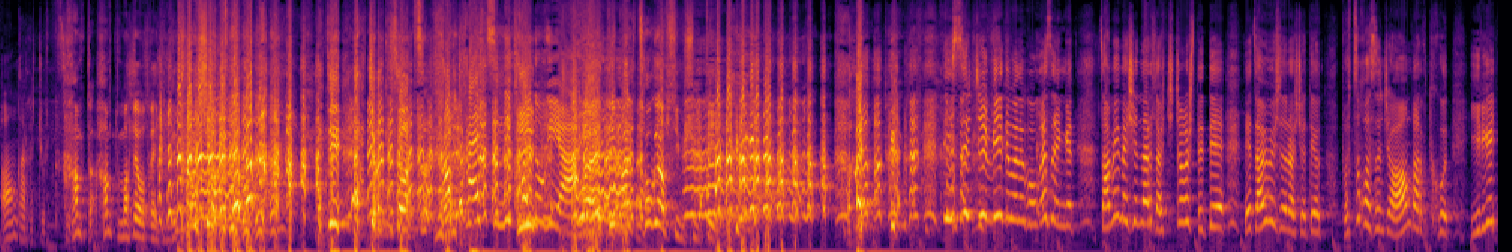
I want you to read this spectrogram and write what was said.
он гаргаж үтсэн. Хамт хамт малын хулгай хийх шүү. Ти ачууд суудсан. Хамт хайцсан нэг хон үгүй яа. Ти баг цуг явсан юм шүү дээ. Тийсэн чи би нөгөө нөгөө нэг угаасаа ингээд замын машинаар л очиж байгаа шүү дээ тий. Тэгээ замын машинаар очиод тэгээд буцах басан чи он гарга төхөөд эргээд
